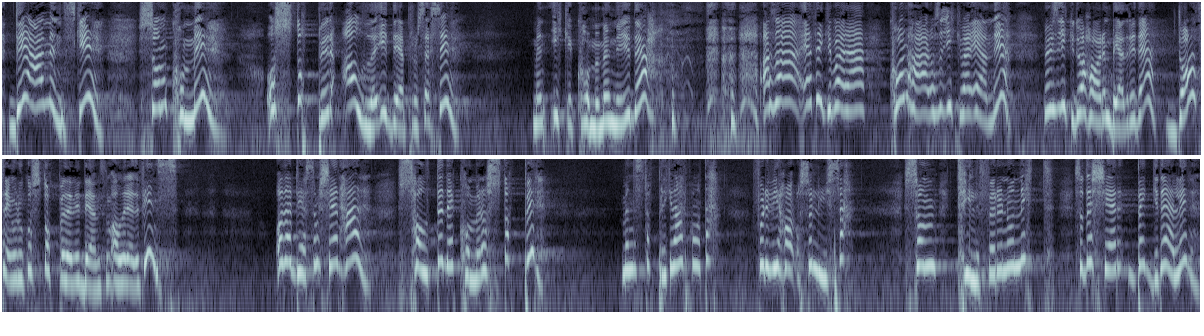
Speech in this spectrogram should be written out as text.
det er mennesker som kommer og stopper alle idéprosesser, men ikke kommer med en ny idé. altså, jeg tenker bare Kom her og så ikke vær enig. Men hvis ikke du har en bedre idé, da trenger du ikke å stoppe den ideen som allerede fins. Og det er det som skjer her. Saltet det kommer og stopper. Men det stopper ikke der. på en måte. Fordi vi har også lyset, som tilfører noe nytt. Så det skjer begge deler.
